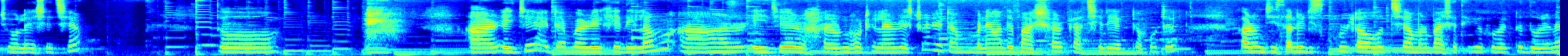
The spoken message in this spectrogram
চলে এসেছে। তো আর এই যে এটা আবার রেখে দিলাম। আর এই যে হারুন হোটেল অ্যান্ড রেস্টুরেন্ট এটা মানে আমাদের বাসার কাছেরই একটা হোটেল। কারণ জিসানের স্কুলটাও হচ্ছে আমার বাসা থেকে খুব একটা দূরে না,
